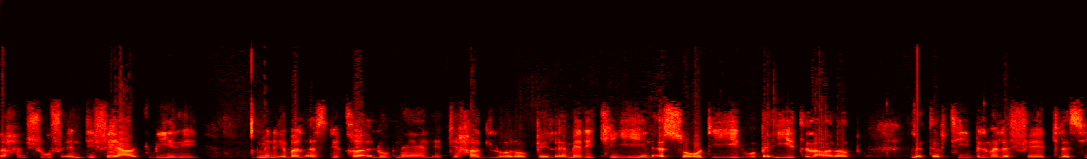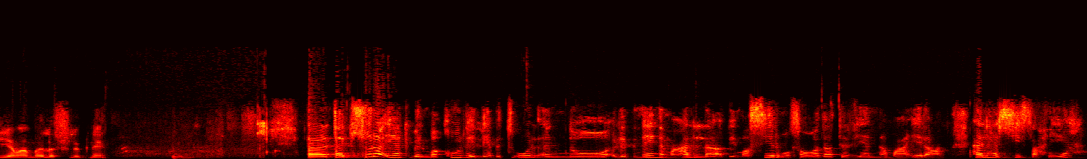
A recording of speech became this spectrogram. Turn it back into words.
رح نشوف اندفاع كبيرة من قبل أصدقاء لبنان الاتحاد الأوروبي الأمريكيين السعوديين وبقية العرب لترتيب الملفات لسيما ملف لبنان. آه طيب شو رأيك بالمقولة اللي بتقول إنه لبنان معلق بمصير مفاوضات فيينا مع إيران؟ هل هالشيء صحيح؟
